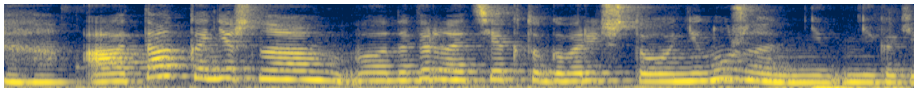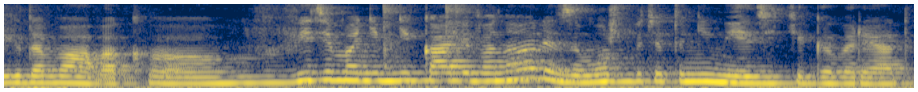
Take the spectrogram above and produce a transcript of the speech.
Uh-huh. А так, конечно, наверное, те, кто говорит, что не нужно ни- никаких добавок, э, видимо, не вникали в анализы, может быть, это не медики говорят.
